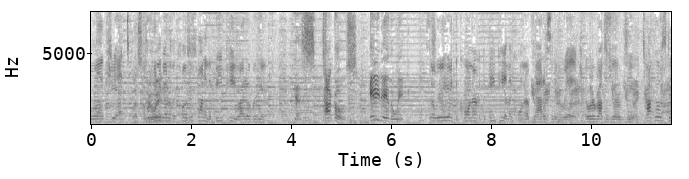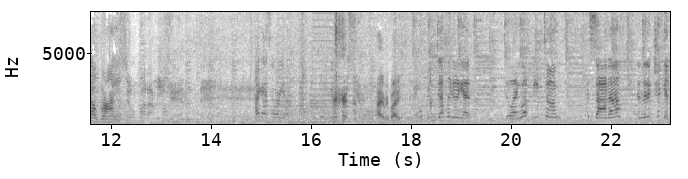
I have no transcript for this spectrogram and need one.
legit. Let's and do we're gonna go to the closest one in the BP right over here. Yes. Tacos. Any day of the week. So we're here at the corner, at the BP on the corner of Madison and Ridge, and we're about to go to Tacos Del Brian. Hi guys, how are you? Hi, everybody. I'm definitely gonna get the lengua, beef tongue, asada, and then a chicken.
